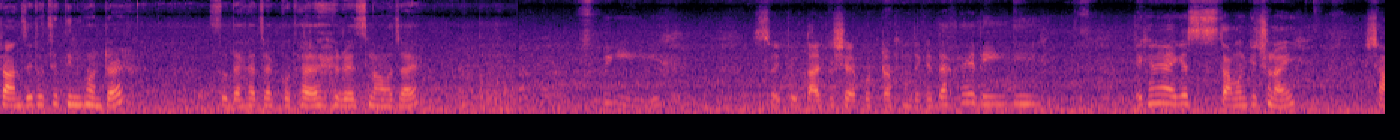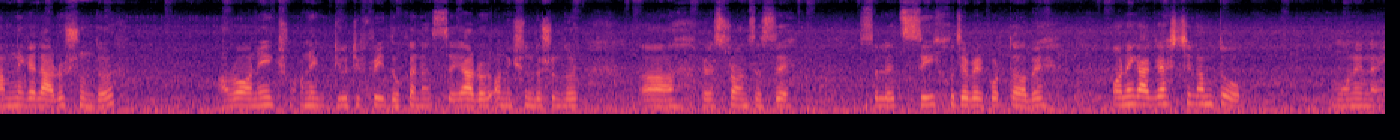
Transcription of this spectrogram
ট্রানজিট হচ্ছে তিন ঘণ্টার। তো দেখা যাক কোথায় রেস্ট নেওয়া যায়। সো একটু টার্কিশ এয়ারপোর্টটা আপনাদেরকে দেখাই দিই। এখানে আই গেস তেমন কিছু নাই। সামনে গেলে আরও সুন্দর। আরও অনেক অনেক ডিউটি ফ্রি দোকান আছে। আরও অনেক সুন্দর সুন্দর রেস্টুরেন্টস আছে। সো লেটস সি খুঁজে বের করতে হবে। অনেক আগে আসছিলাম তো। মনে নাই।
